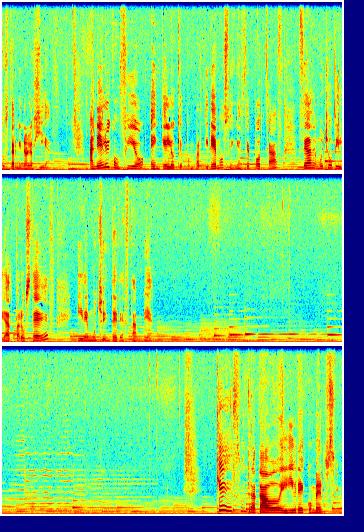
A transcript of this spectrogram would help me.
sus terminologías. Anhelo y confío en que lo que compartiremos en este podcast sea de mucha utilidad para ustedes y de mucho interés también. ¿Qué es un tratado de libre comercio?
